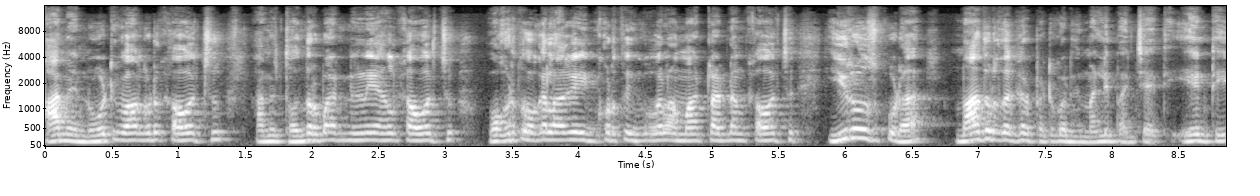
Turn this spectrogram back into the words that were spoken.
ఆమె నోటి వాగుడు కావచ్చు ఆమె తొందరపాటు నిర్ణయాలు కావచ్చు ఒకరితో ఒకలాగా ఇంకొకరితో ఇంకొకలా మాట్లాడడం కావచ్చు. ఈరోజు కూడా మాధురి దగ్గర పెట్టుకునేది మళ్ళీ పంచాయతీ. ఏంటి?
